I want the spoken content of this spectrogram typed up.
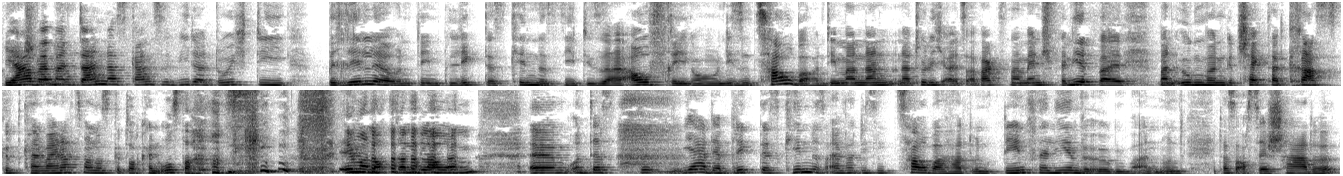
Ja, weil man dann das Ganze wieder durch die Brille und den Blick des Kindes sieht, diese Aufregung und diesen Zauber, den man dann natürlich als erwachsener Mensch verliert, weil man irgendwann gecheckt hat, krass, es gibt keinen Weihnachtsmann, es gibt auch keinen Osterhasen. Immer noch dran glauben. ähm, und das, ja, der Blick des Kindes einfach diesen Zauber hat und den verlieren wir irgendwann und das ist auch sehr schade.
